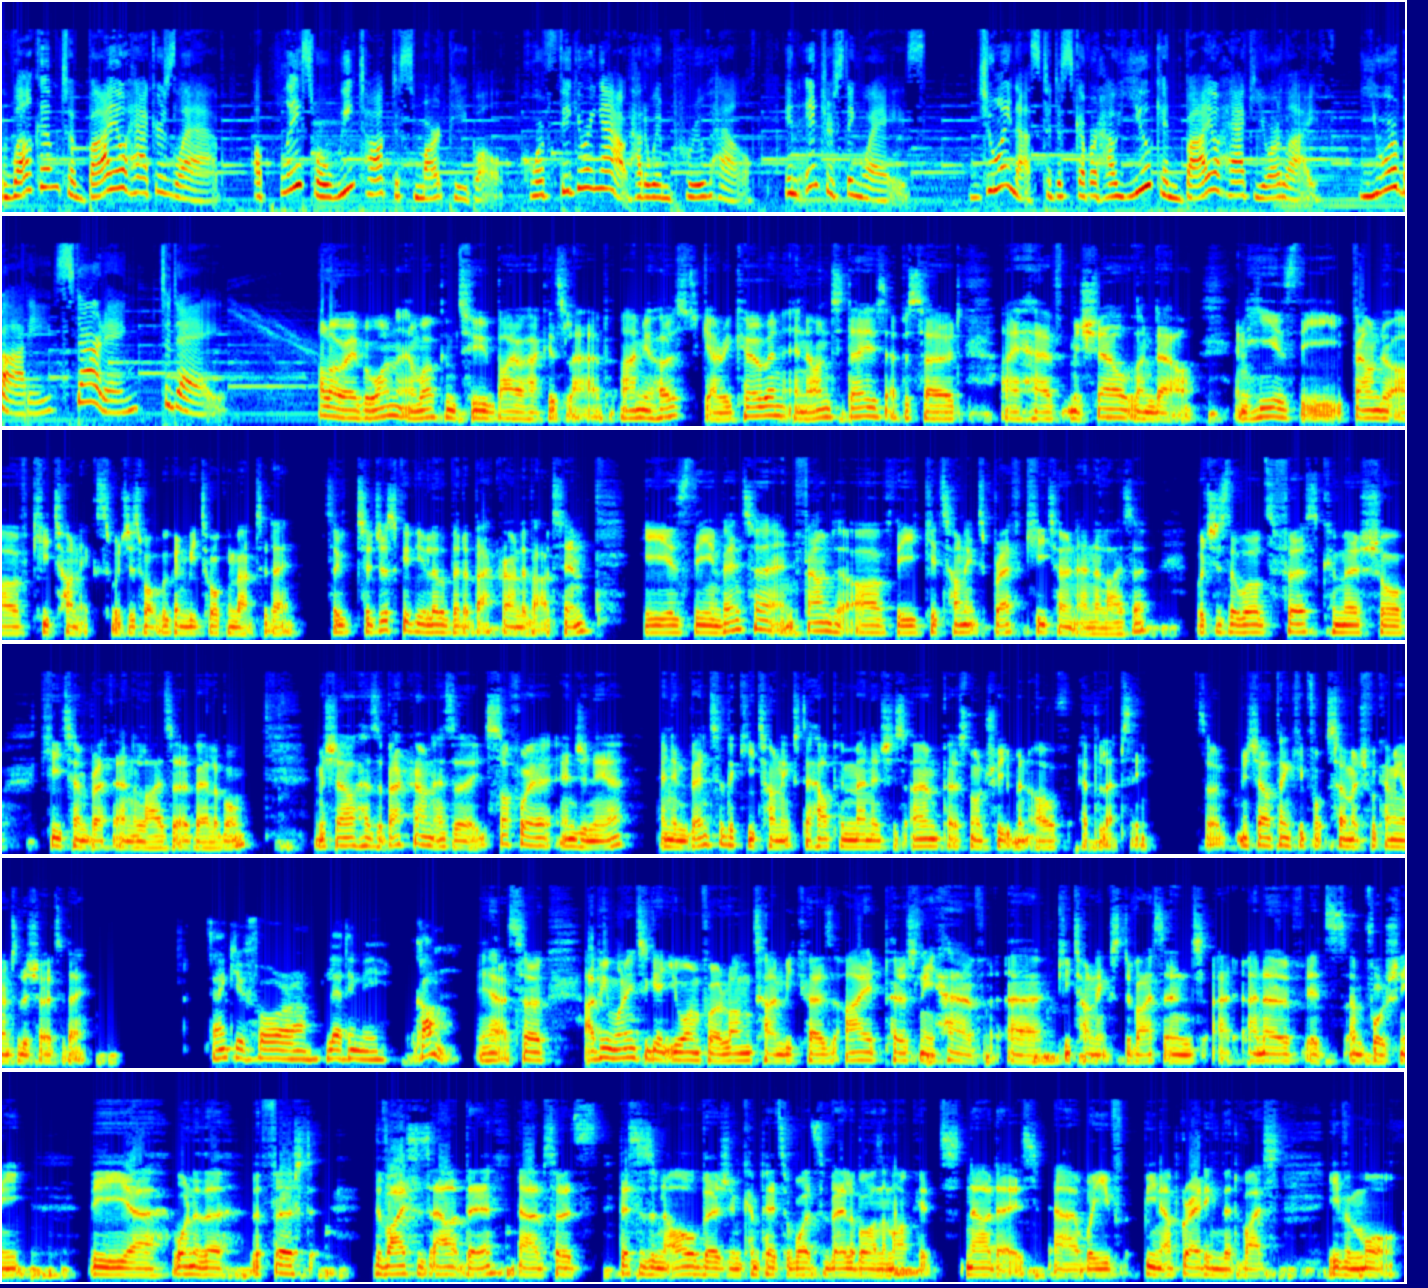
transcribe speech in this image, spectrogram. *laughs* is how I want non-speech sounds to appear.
Welcome to Biohackers Lab, a place where we talk to smart people who are figuring out how to improve health in interesting ways. Join us to discover how you can biohack your life, your body, starting today. Hello, everyone, and welcome to Biohackers Lab. I'm your host, Gary Kerwin, and on today's episode, I have Michel Lundell, and he is the founder of Ketonix, which is what we're going to be talking about today. So, to just give you a little bit of background about him, he is the inventor and founder of the Ketonix Breath Ketone Analyzer, which is the world's first commercial ketone breath analyzer available. Michel has a background as a software engineer and invented the Ketonix to help him manage his own personal treatment of epilepsy. So, Michel, thank you for, so much for coming onto the show today. Thank you for uh, letting me come. Yeah, so I've been wanting to get you on for a long time because I personally have a Ketonix device, and I, I know it's unfortunately the uh, one of the the first devices out there. Um, so it's this is an old version compared to what's available on the markets nowadays, uh, where you've been upgrading the device even more.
